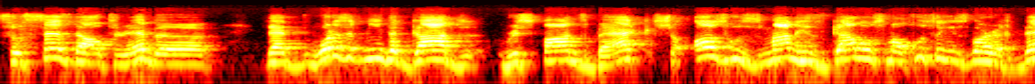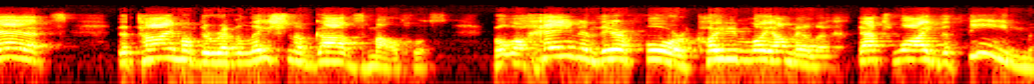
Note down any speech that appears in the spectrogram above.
So says the Alter Rebbe that what does it mean that God responds back? That's the time of the revelation of God's malchus. And therefore, that's why the theme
